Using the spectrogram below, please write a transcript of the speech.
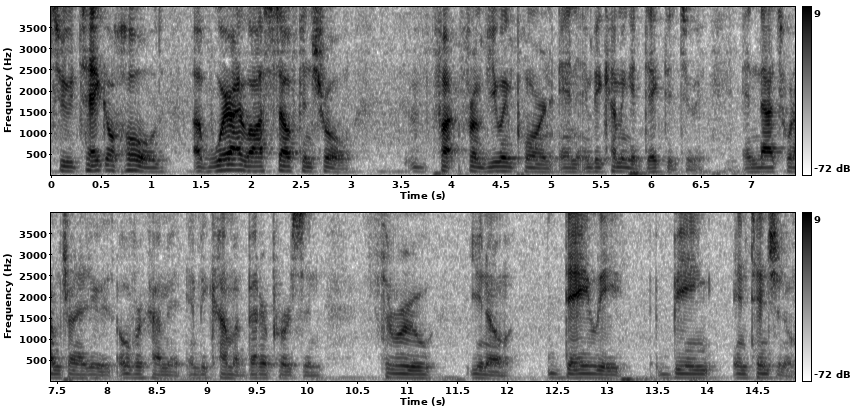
to take a hold of where I lost self-control from viewing porn and, and becoming addicted to it. And that's what I'm trying to do is overcome it and become a better person through, you know, daily being intentional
